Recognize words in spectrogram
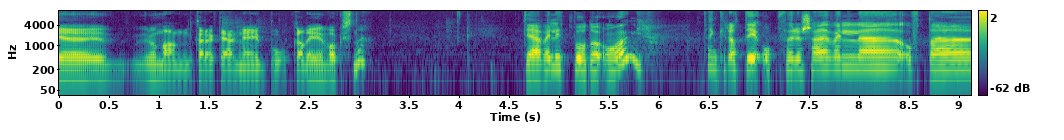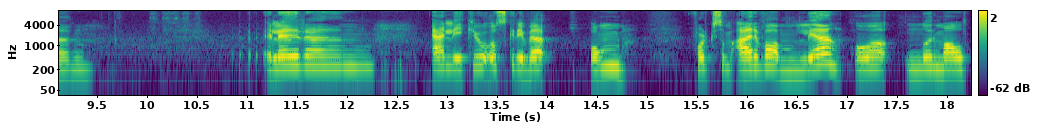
eh, romankarakterene i boka di voksne? De er vel litt både og. Tenker at de oppfører seg vel eh, ofte Eller eh, Jeg liker jo å skrive om folk som er vanlige og normalt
